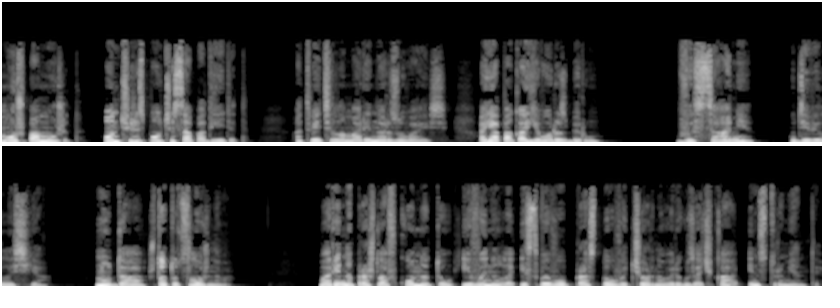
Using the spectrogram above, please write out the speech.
Муж поможет. Он через полчаса подъедет», — ответила Марина, разуваясь. «А я пока его разберу». «Вы сами?» — удивилась я. «Ну да, что тут сложного?» Марина прошла в комнату и вынула из своего простого черного рюкзачка инструменты.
